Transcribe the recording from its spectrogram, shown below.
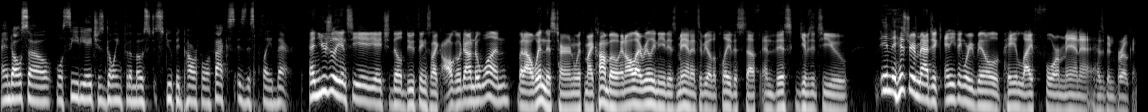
And also, well, cEDH is going for the most stupid powerful effects. Is this played there? And usually in cEDH, they'll do things like I'll go down to one, but I'll win this turn with my combo, and all I really need is mana to be able to play this stuff, and this gives it to you. In the history of Magic, anything where you've been able to pay life for mana has been broken.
